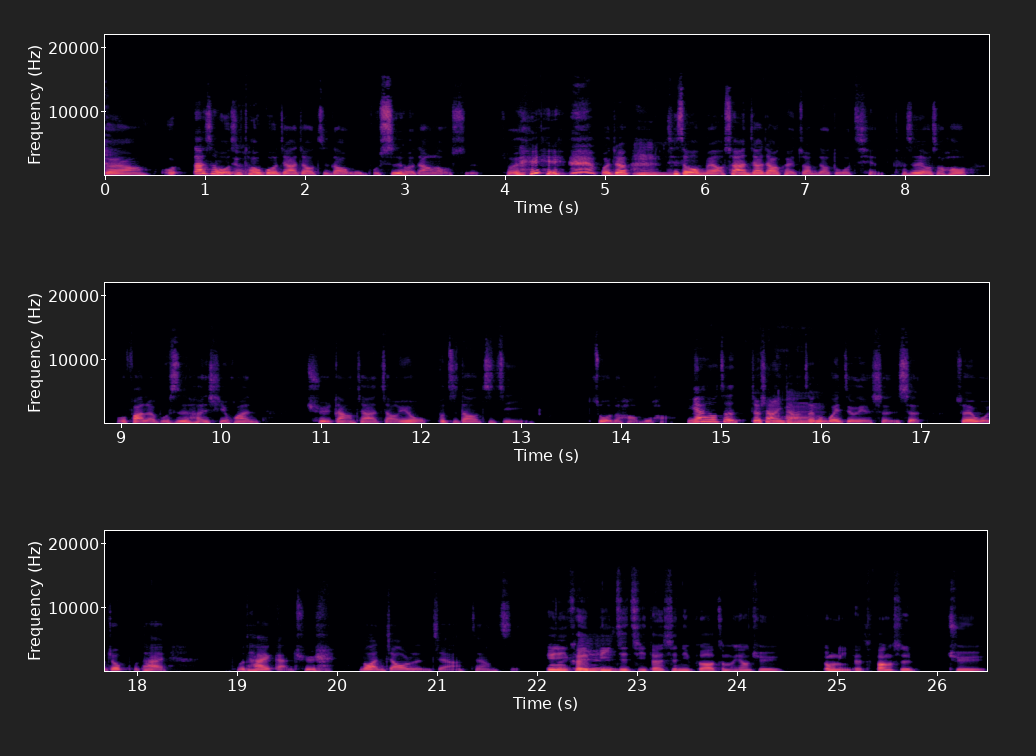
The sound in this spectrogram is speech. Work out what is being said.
对啊，我但是我是透过家教知道我不适合当老师，所以 我就、嗯其实我没有，虽然家教可以赚比较多钱，可是有时候我反而不是很喜欢去当家教，因为我不知道自己做的好不好。应该说这就像你讲的，这个嗯位置有点神圣，所以我就不太不太敢去 乱教人家这样子。因为你可以逼嗯自己，但是你不知道怎么样去用你的方式去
